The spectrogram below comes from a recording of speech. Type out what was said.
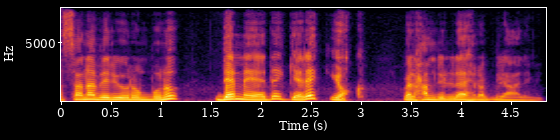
sana veriyorum bunu demeye de gerek yok. Velhamdülillahi Rabbil Alemin.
